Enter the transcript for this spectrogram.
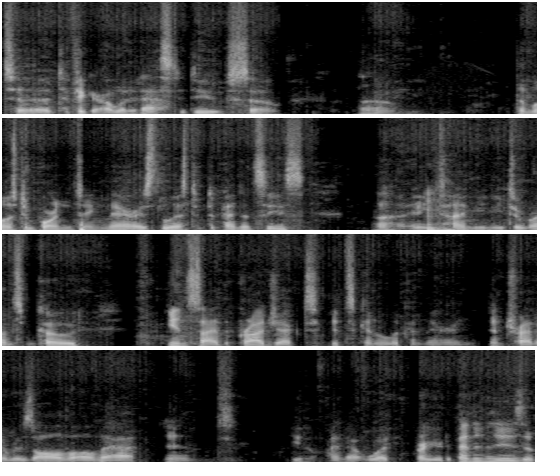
to, to figure out what it has to do. So um, the most important thing there is the list of dependencies. Uh, mm-hmm. anytime mm-hmm. you need to run some code inside the project, it's going to look in there and, and, try to resolve all that and you know find out what are your dependencies and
